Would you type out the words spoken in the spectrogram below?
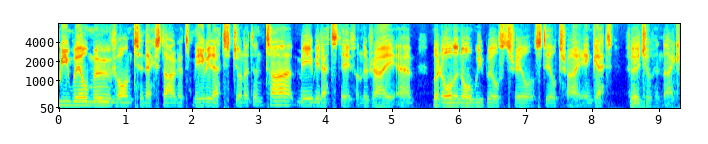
we will move on to next targets. Maybe that's Jonathan Tah, maybe that's Stefan de Vrij, um, but all in all, we will still still try and get Virgil van Dijk.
